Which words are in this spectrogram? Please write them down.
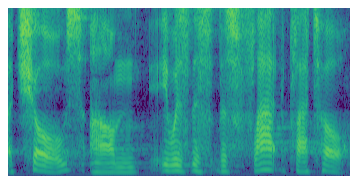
uh, chose, um, it was this, this flat plateau.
